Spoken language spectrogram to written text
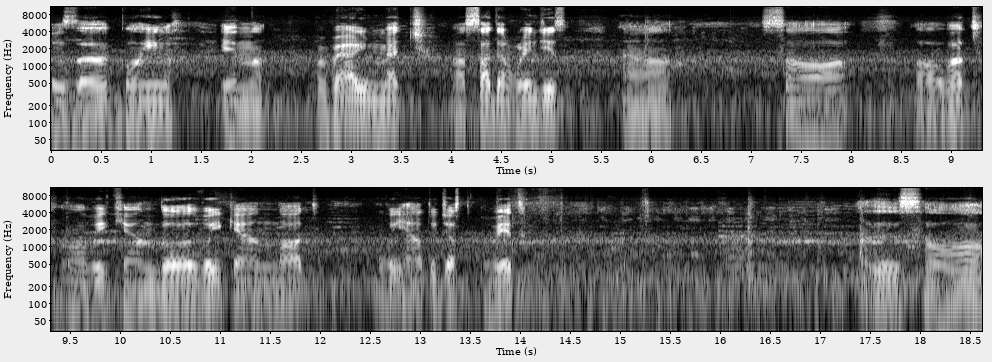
is uh, going in very much uh, southern ranges. Uh, so uh, what uh, we can do we cannot we have to just wait. Uh, so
